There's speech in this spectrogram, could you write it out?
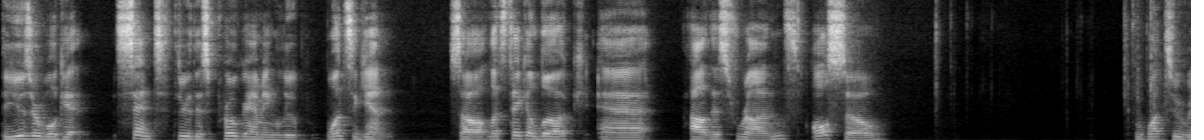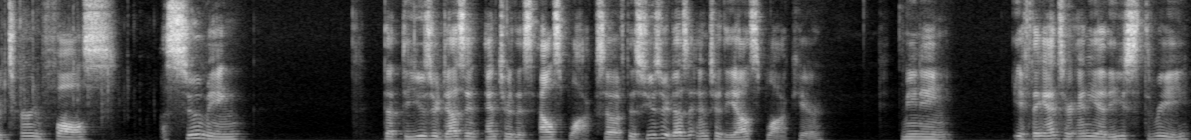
the user will get sent through this programming loop once again. So let's take a look at how this runs. Also, we want to return false, assuming that the user doesn't enter this else block. So if this user doesn't enter the else block here, meaning if they enter any of these three,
